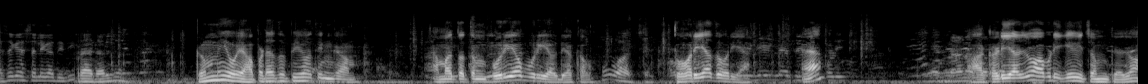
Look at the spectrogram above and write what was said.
એસે કે ચલેગા દીદી રાઈટ અર્જુન ગમે હોય આપણે તો પીવાતી ને કામ આમાં તો તમે ભૂરિયા ભૂરિયા દેખાવ. ધોરિયા ધોરિયા. હે? આ ઘડિયાળ જો આપણી કેવી ચમકે જો.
